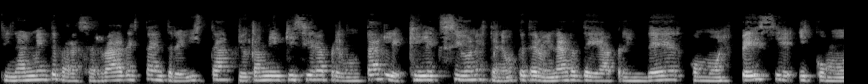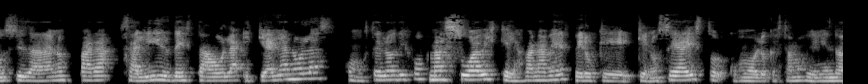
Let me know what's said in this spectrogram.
Finalmente, para cerrar esta entrevista, yo también quisiera preguntarle qué lecciones tenemos que terminar de aprender como especie y como ciudadanos para salir de esta ola y que hayan olas, como usted lo dijo, más suaves que las van a ver, pero que, que no sea esto como lo que estamos viviendo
